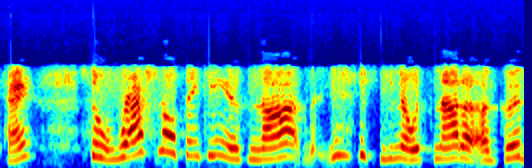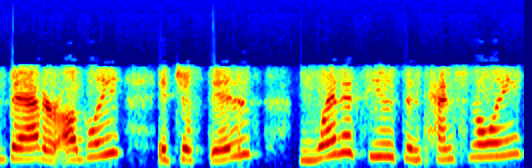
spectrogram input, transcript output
Okay? So rational thinking is not you know it's not a, a good bad or ugly. It just is. When it's used intentionally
